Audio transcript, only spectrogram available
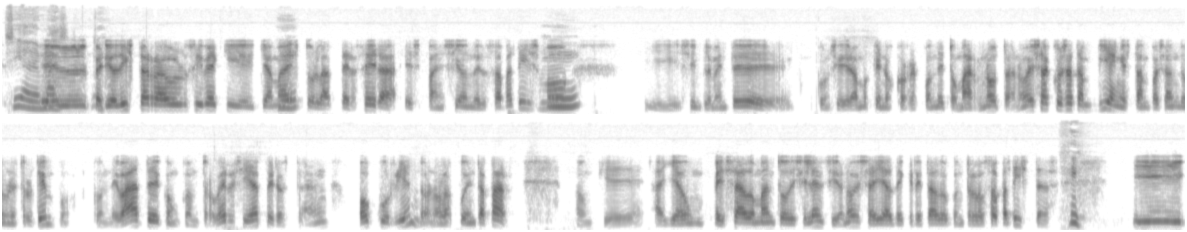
Sí, además... El periodista Raúl Zibeki llama esto la tercera expansión del zapatismo y simplemente consideramos que nos corresponde tomar nota, ¿no? Esas cosas también están pasando en nuestro tiempo, con debate, con controversia, pero están ocurriendo, no las pueden tapar aunque haya un pesado manto de silencio, ¿no? Que se haya decretado contra los zapatistas. Y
